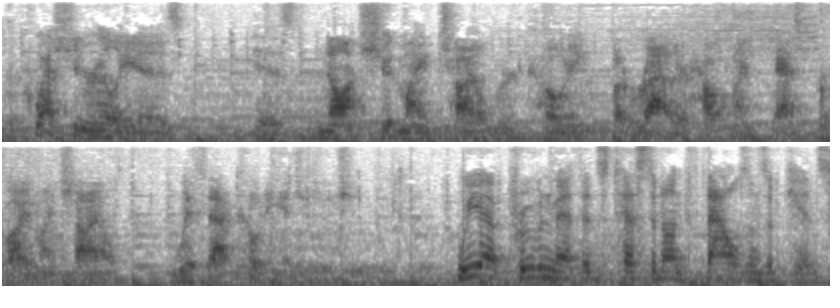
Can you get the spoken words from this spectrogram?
The question really is, is not should my child learn coding, but rather how can I best provide my child with that coding education? We have proven methods tested on thousands of kids.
